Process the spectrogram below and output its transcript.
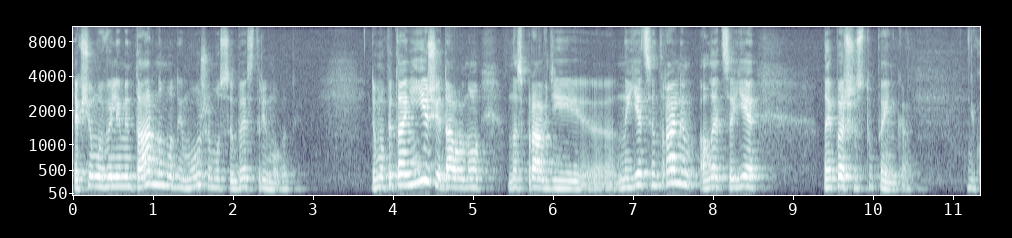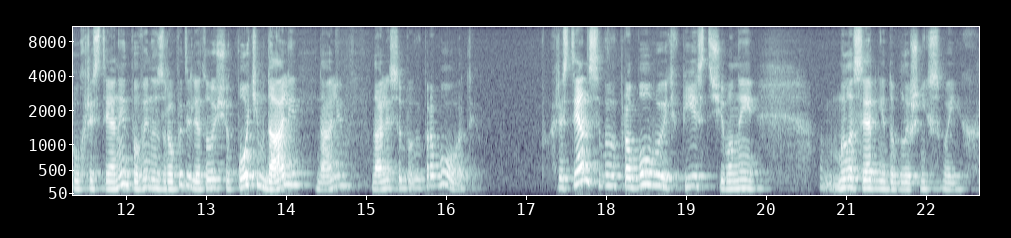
якщо ми в елементарному не можемо себе стримувати? Тому питання їжі, да, воно насправді е, не є центральним, але це є найперша ступенька, яку християнин повинен зробити для того, щоб потім далі, далі, далі себе випробовувати. Християни себе випробовують в піст, чи вони милосердні до ближніх своїх.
